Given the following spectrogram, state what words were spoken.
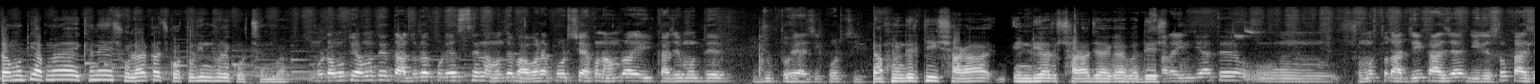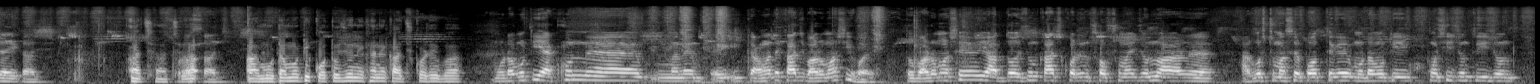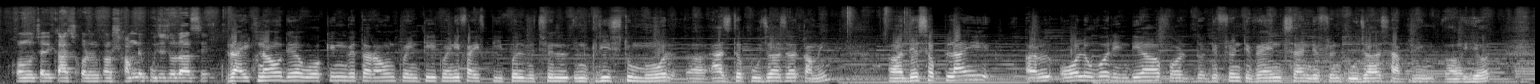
মোটামুটি আপনারা এখানে solar কাজ কতদিন ধরে করছেন বা? মোটামুটি আমাদের দাদুরা করে আসছেন আমাদের বাবারা করছে এখন আমরা এই কাজের মধ্যে যুক্ত হয়ে আছি করছি। আপনাদের কি সারা ইন্ডিয়ার সারা জায়গায় বা দেশ? সারা ইন্ডিয়াতে সমস্ত রাজ্যেই কাজ যায় বিদেশেও কাজ যায় এই কাজ। আচ্ছা আচ্ছা। কাজ। আর মোটামুটি কতজন এখানে কাজ করে বা? মোটামুটি এখন মানে এই আমাদের কাজ বারো মাসই হয়। তো বারো মাসে ওই আট দশজন কাজ করেন সব সময়ের জন্য আর আগস্ট মাসের পর থেকে মোটামুটি পঁচিশ জন তিরিশ জন কর্মচারী কাজ করেন কারণ সামনে পুজো চলে আসে Right now, they are working with around 20 25 people, which will increase to more uh, as the pujas are coming. Uh, they supply all, all over India for the different events and different pujas happening uh, here.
